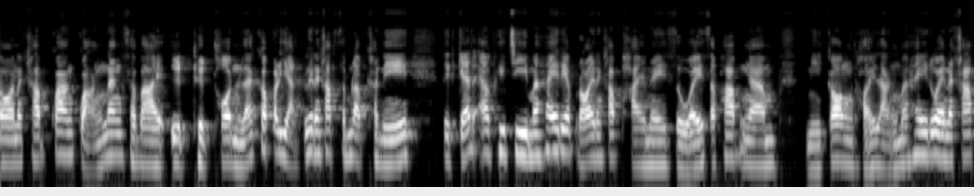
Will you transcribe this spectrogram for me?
นอนนะครับ กว้างขวางนั่งสบาย อึดถึกทน และก็ประหยัดด้วยนะครับสำหรับคันนี้ ติดแก๊ส LPG มาให้เรียบร้อยนะครับ ภายในสวยสภาพงาม มีกล้องถอยหลังมาให้ด้วยนะครับ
